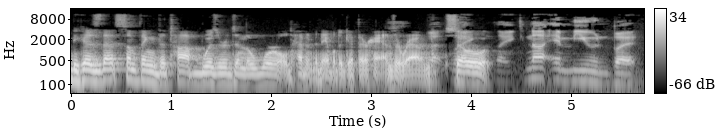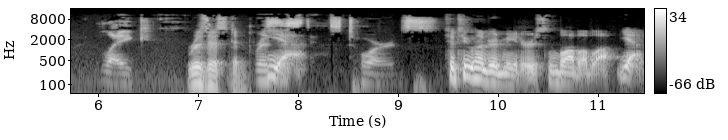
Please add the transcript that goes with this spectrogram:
because that's something the top wizards in the world haven't been able to get their hands around. But so like, like not immune, but like Resistant. resistance towards. to 200 meters, blah blah blah. Yeah,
